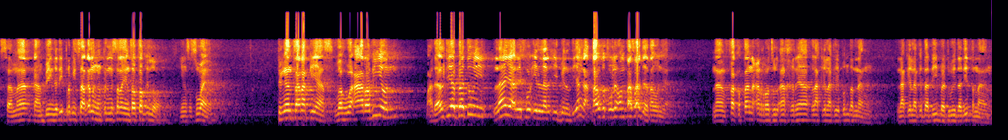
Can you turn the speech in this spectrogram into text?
sama kambing. Jadi permisalkan dengan permisalan yang cocok itu yang sesuai. Dengan cara kias, bahwa Arabiyun, padahal dia badui, la ya'rifu illal ibil. Dia enggak tahu kecuali onta saja tahunya. Nah, faqtan ar-rajul akhirnya laki-laki pun tenang. Laki-laki tadi badui tadi tenang.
